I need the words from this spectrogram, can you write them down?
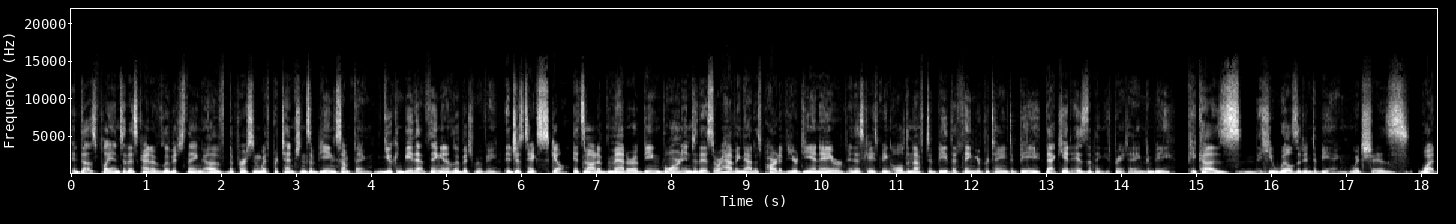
it does play into this kind of Lubitsch thing of the person with pretensions of being something. You can be that thing in a Lubitsch movie. It just takes skill. It's not a matter of being born into this or having that as part of your DNA, or in this case, being old enough to be the thing you're pretending to be. That kid is the thing he's pretending to be because he wills it into being, which is what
